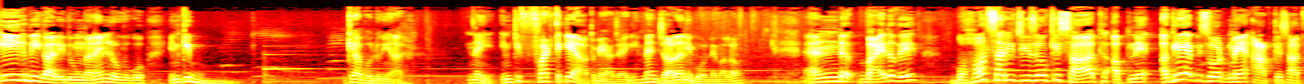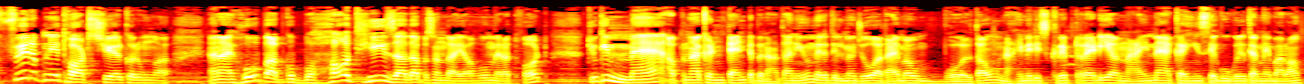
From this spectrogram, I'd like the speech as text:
एक भी गाली दूँगा ना इन लोगों को, इनकी क्या बोलूँ यार? नहीं, इनकी फट के हाथ में आ जाएगी, मैं ज़्यादा नहीं बोलने वाला हूँ। एंड बाय द वे बहुत सारी चीज़ों के साथ अपने अगले एपिसोड में आपके साथ फिर अपने थॉट्स शेयर करूँगा। एंड आई होप आपको बहुत ही ज़्यादा पसंद आया हो मेरा थॉट क्योंकि मैं अपना कंटेंट बनाता नहीं हूँ। मेरे दिल में जो आता है, मैं बोलता हूँ, ना ही मेरी स्क्रिप्ट रेडी है और ना ही मैं कहीं से गूगल करने वाला हूँ।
